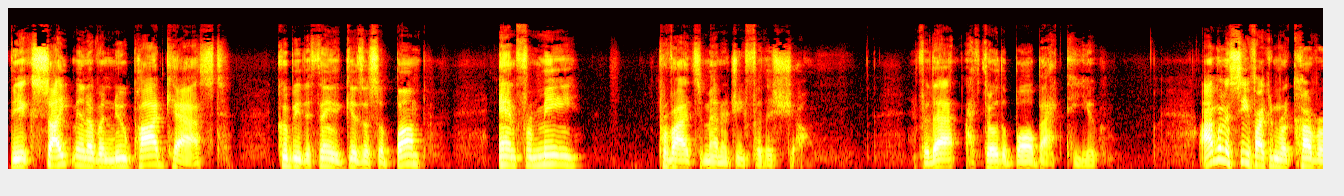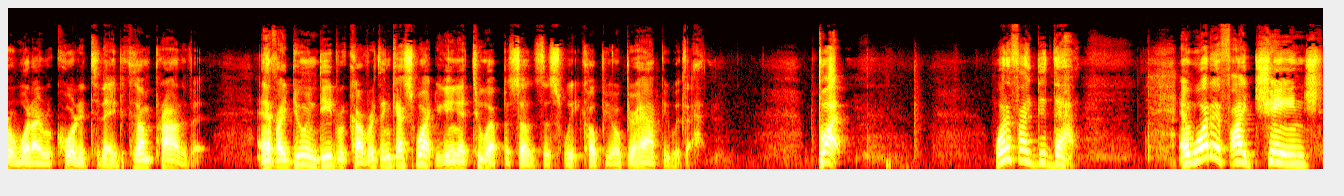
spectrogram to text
the excitement of a new podcast could be the thing that gives us a bump. And for me, provide some energy for this show. And for that, I throw the ball back to you. I'm going to see if I can recover what I recorded today because I'm proud of it. And if I do indeed recover, then guess what? You're going to get two episodes this week. Hope you hope you're happy with that. But what if I did that? And what if I changed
